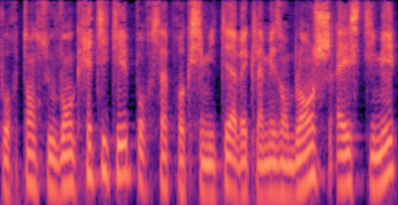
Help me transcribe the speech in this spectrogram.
pourtant souvent critiquée pour sa proximité avec la Maison Blanche, a estimé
